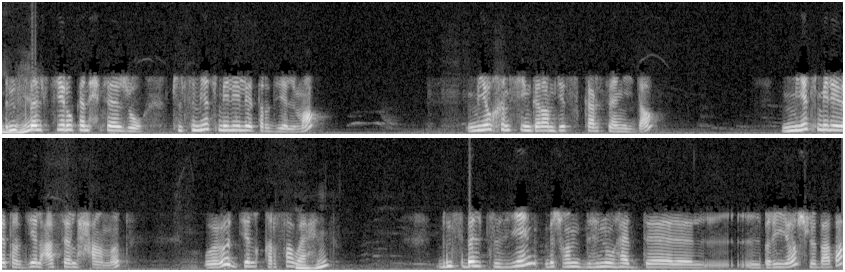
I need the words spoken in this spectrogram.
بالنسبة لل sirop كنحتاجو 300 مليلتر ديال الماء 150 غرام ديال السكر سنيدة 100 مليلتر ديال العصير الحامض وعود ديال القرفة واحد. بالنسبة للتزيين باش غندهنوا هاد ال brioche le baba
